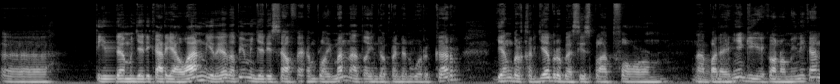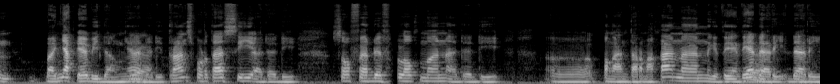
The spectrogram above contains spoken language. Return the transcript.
uh, tidak menjadi karyawan gitu ya tapi menjadi self employment atau independent worker yang bekerja berbasis platform. Nah, hmm. pada akhirnya gig economy ini kan banyak ya bidangnya, yeah. ada di transportasi, ada di software development, ada di uh, pengantar makanan gitu ya. Intinya yeah. dari dari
